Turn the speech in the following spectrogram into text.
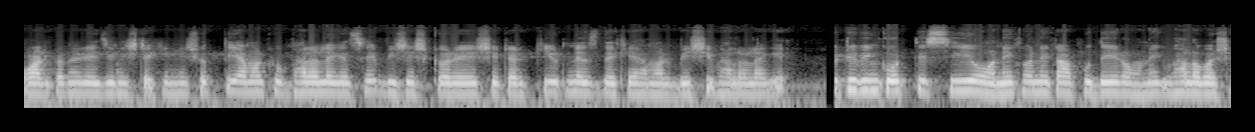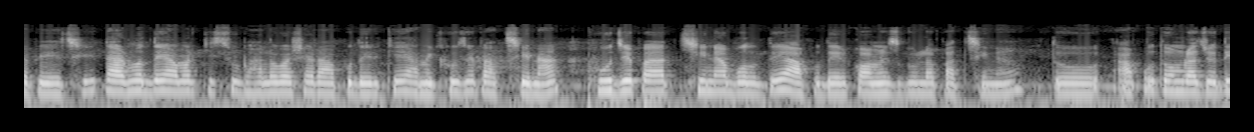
ওয়ালটনের এই জিনিসটা কিনে সত্যি আমার খুব ভালো লেগেছে। বিশেষ করে সেটার কিউটনেস দেখে আমার বেশি ভালো লাগে। ইউটিউবিং করতেছি, অনেক অনেক আপুদের অনেক ভালোবাসা পেয়েছি। তার মধ্যে আমার কিছু ভালোবাসার আপুদেরকে আমি খুঁজে পাচ্ছি না। খুঁজে পাচ্ছি না বলতে আপুদের কমেন্টসগুলো পাচ্ছি না। তো আপু, তোমরা যদি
